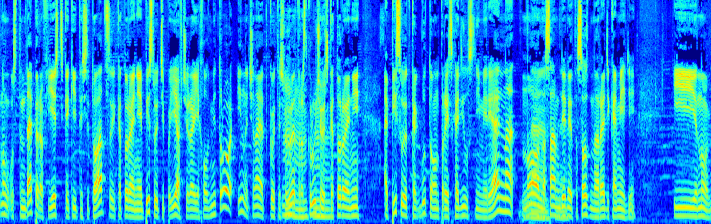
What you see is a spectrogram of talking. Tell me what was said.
ну, у стендаперов есть какие-то ситуации, которые они описывают, типа, я вчера ехал в метро, и начинают какой-то сюжет Мгм, раскручивать, мгм. который они описывают, как будто он происходил с ними реально, но Да, на самом да. деле это создано ради комедии. И, ну,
